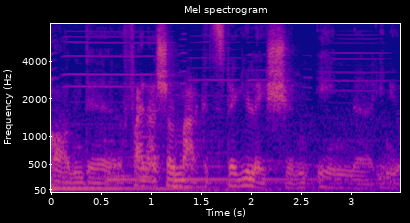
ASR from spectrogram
on the financial markets regulation in, uh, in Europe.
